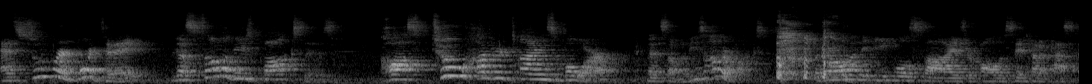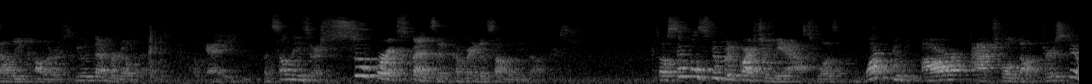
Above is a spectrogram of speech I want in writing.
And super important today, because some of these boxes cost 200 times more than some of these other boxes. but they're all in the equal size, they're all the same kind of pastel colors. You would never know that, okay? But some of these are super expensive compared to some of these others. So a simple stupid question we asked was, what do our actual doctors do?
